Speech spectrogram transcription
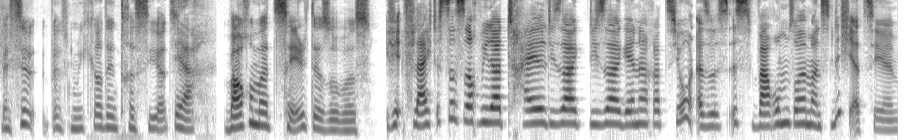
Weißt du, was mich gerade interessiert? Ja. Warum erzählt er sowas? Vielleicht ist das auch wieder Teil dieser, dieser Generation. Also es ist, warum soll man es nicht erzählen?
